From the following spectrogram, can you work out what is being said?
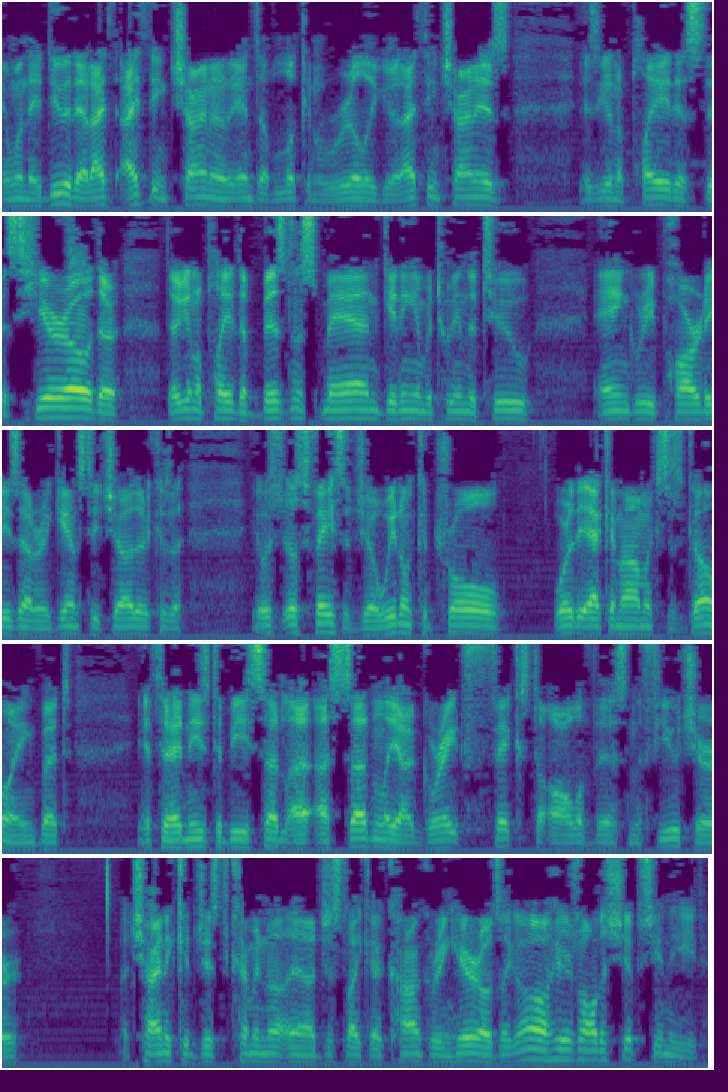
And when they do that, I, I think China ends up looking really good. I think China is is going to play this this hero. They're they're going to play the businessman, getting in between the two angry parties that are against each other. Because uh, let's face it, Joe, we don't control where the economics is going, but if there needs to be a, a suddenly a great fix to all of this in the future, uh, China could just come in uh, just like a conquering hero. It's like, oh, here's all the ships you need.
